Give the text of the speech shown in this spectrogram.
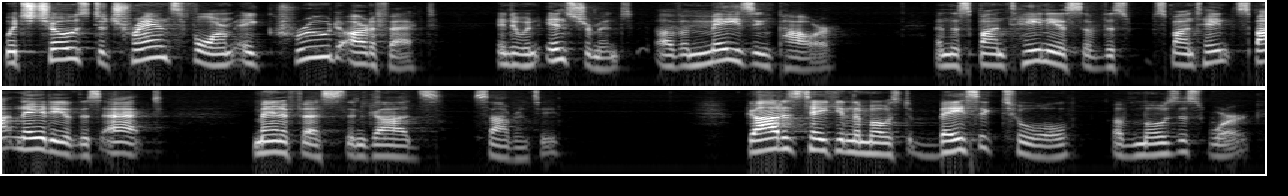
which chose to transform a crude artifact into an instrument of amazing power. And the spontaneous of this, spontane, spontaneity of this act manifests in God's sovereignty. God is taking the most basic tool of Moses' work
